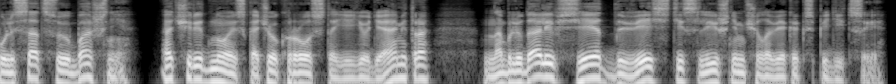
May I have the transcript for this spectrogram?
Пульсацию башни, очередной скачок роста ее диаметра, наблюдали все 200 с лишним человек экспедиции.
